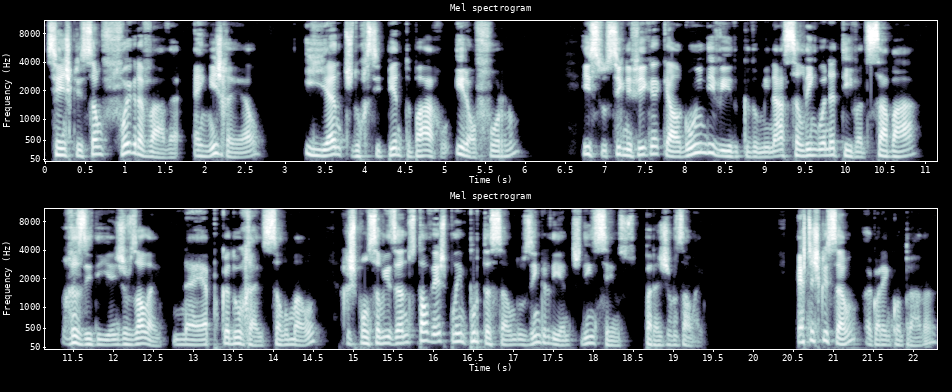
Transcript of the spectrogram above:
se a inscrição foi gravada em Israel e antes do recipiente de barro ir ao forno, isso significa que algum indivíduo que dominasse a língua nativa de Sabá residia em Jerusalém, na época do rei Salomão, responsabilizando-se talvez pela importação dos ingredientes de incenso para Jerusalém. Esta inscrição, agora encontrada,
